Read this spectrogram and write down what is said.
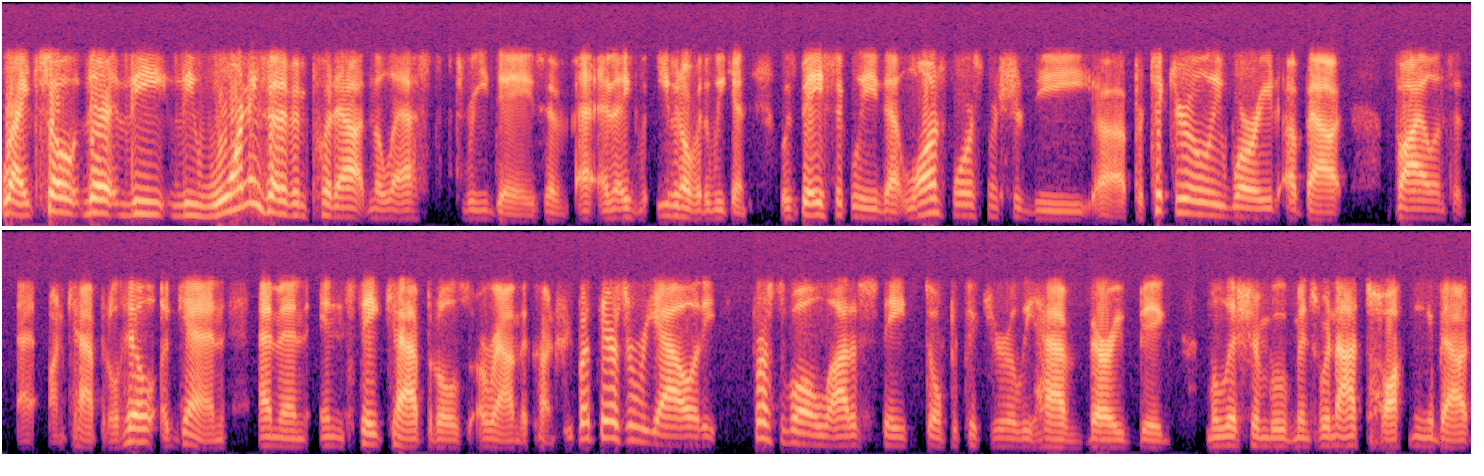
Right. So there, the the warnings that have been put out in the last three days, have, and even over the weekend, was basically that law enforcement should be uh, particularly worried about violence at, at, on Capitol Hill again, and then in state capitals around the country. But there's a reality. First of all, a lot of states don't particularly have very big militia movements. We're not talking about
